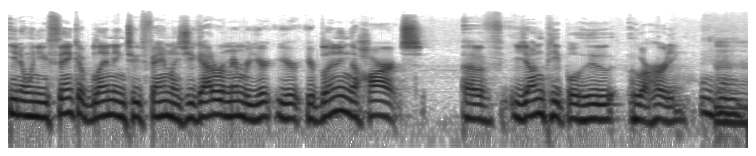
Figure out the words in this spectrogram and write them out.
you know, when you think of blending two families, you got to remember you're, you're you're blending the hearts of young people who who are hurting. Mm-hmm.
